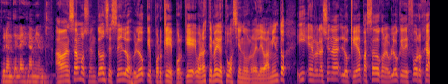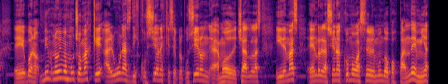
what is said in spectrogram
durante el aislamiento. Avanzamos entonces en los bloques. ¿Por qué? Porque, bueno, este medio estuvo haciendo un relevamiento y en relación a lo que ha pasado con el bloque de Forja, eh, bueno, no vimos mucho más que algunas discusiones que se propusieron a modo de charlas y demás en relación a cómo va a ser el mundo post pandemia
